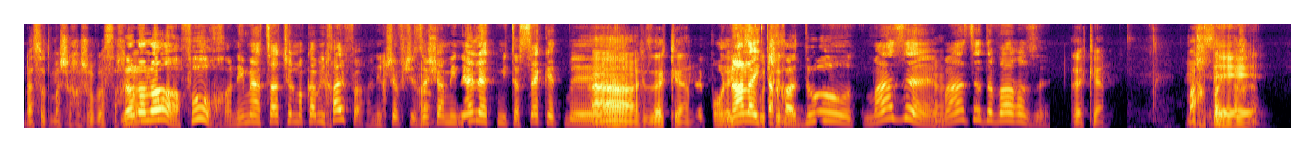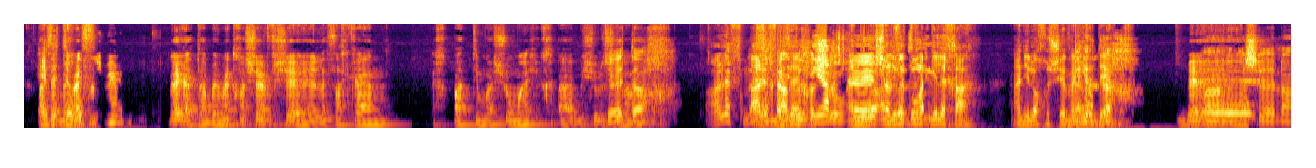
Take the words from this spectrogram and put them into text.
לעשות מה שחשוב לשחקן. לא, לא, לא, הפוך, אני מהצד של מכבי חיפה. אני חושב שזה אה. שהמינהלת מתעסקת ב... אה, זה כן. ופונה התעסקות של- להתאחדות, מה זה? כן. מה זה הדבר הזה? זה כן. מה אכפת זה- לכם? איזה טירוף. חושבים- רגע, אתה באמת חושב שלשחקן אכפת אם רשום הבישול שלו? בטח. א', מה א', זה אני חשוב? מניח אני לא- שיש אני על לא זה צריך גול. להגיד לך, אני לא חושב, אני יודע. ב- מה השאלה?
